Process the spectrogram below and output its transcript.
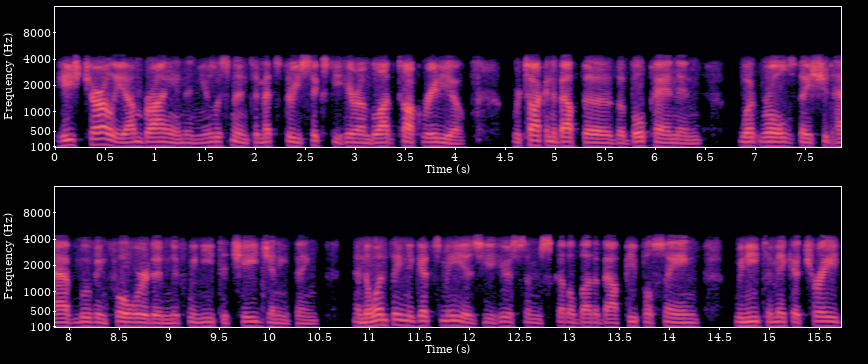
he's Charlie. I'm Brian, and you're listening to Mets 360 here on Blog Talk Radio. We're talking about the the bullpen and what roles they should have moving forward, and if we need to change anything. And the one thing that gets me is you hear some scuttlebutt about people saying we need to make a trade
